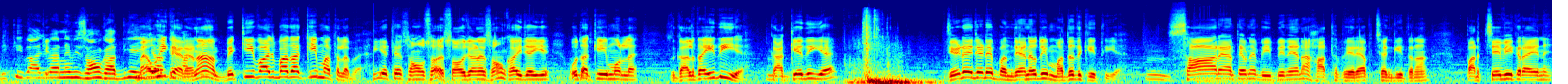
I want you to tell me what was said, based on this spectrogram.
ਵਿੱਕੀ ਬਾਜਵਾ ਨੇ ਵੀ ਸਹੁੰ ਖਾਧੀ ਹੈ ਮੈਂ ਉਹੀ ਕਹਿ ਰਿਹਾ ਨਾ ਵਿੱਕੀ ਵਾਜਬਾ ਦਾ ਕੀ ਮਤਲਬ ਹੈ? ਵੀ ਇੱਥੇ 100 100 ਜਣੇ ਸਹੁੰ ਖਾਈ ਜਾਈਏ ਉਹਦਾ ਕੀ ਮੁੱਲ ਹੈ? ਗੱਲ ਤਾਂ ਇਹਦੀ ਹੈ ਕਾਕੇ ਦੀ ਹੈ। ਜਿਹੜੇ ਜਿਹੜੇ ਬੰਦਿਆਂ ਨੇ ਉਹਦੀ ਮਦਦ ਕੀਤੀ ਹੈ ਸਾਰਿਆਂ ਤੇ ਉਹਨੇ ਬੀਬੀ ਨੇ ਨਾ ਹੱਥ ਫੇਰਿਆ ਚੰਗੀ ਤਰ੍ਹਾਂ ਪਰਚੇ ਵੀ ਕਰਾਏ ਨੇ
